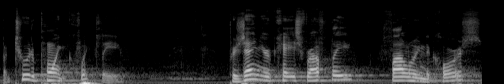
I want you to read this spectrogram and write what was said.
but to the point quickly. Present your case roughly, following the course.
